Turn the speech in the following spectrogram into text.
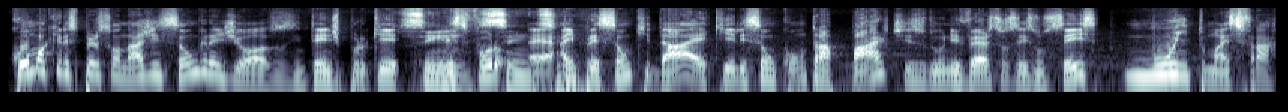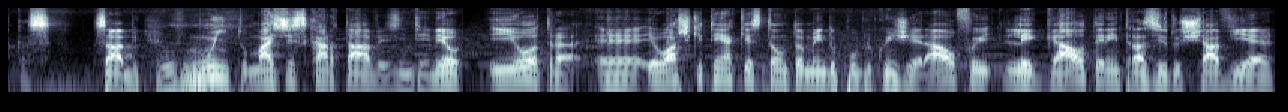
como aqueles personagens são grandiosos, entende? Porque Sim, eles foram. sim, é, sim. A impressão que dá é que eles são contrapartes do universo 616 muito mais fracas. Sabe? Uhum. Muito mais descartáveis, entendeu? E outra, é, eu acho que tem a questão também do público em geral. Foi legal terem trazido o Xavier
